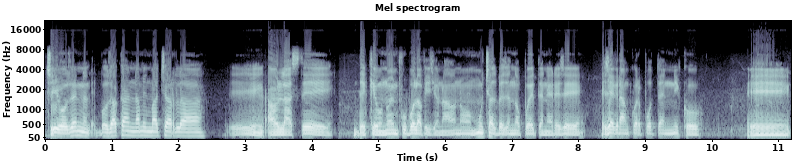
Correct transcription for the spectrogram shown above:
Sí, vos, en, vos acá en la misma charla eh, hablaste de, de, que uno en fútbol aficionado no muchas veces no puede tener ese, ese gran cuerpo técnico eh,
